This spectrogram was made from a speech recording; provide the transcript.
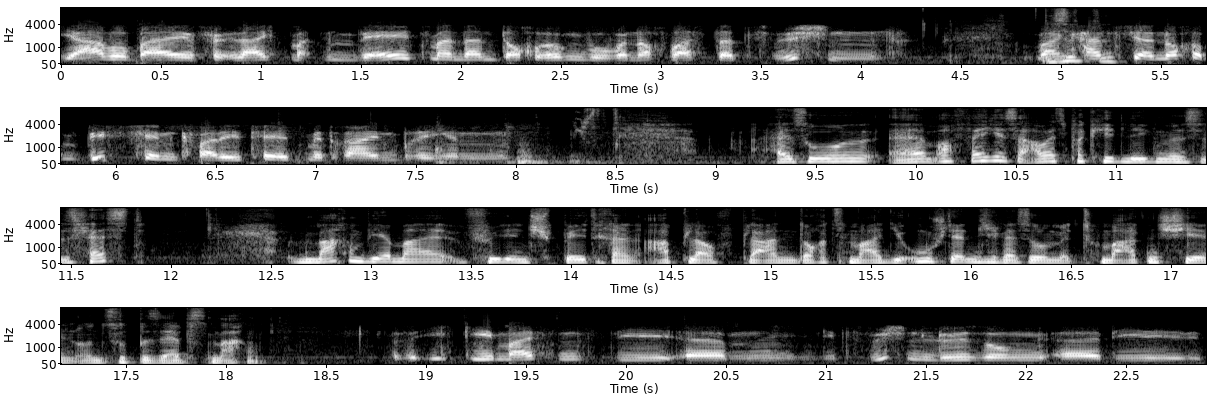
Ja, wobei vielleicht wählt man dann doch irgendwo noch was dazwischen. Man kann es ja noch ein bisschen Qualität mit reinbringen. Also, ähm, auf welches Arbeitspaket legen wir uns das fest? Machen wir mal für den späteren Ablaufplan doch jetzt mal die umständliche Version mit Tomatenschälen und Suppe selbst machen. Also ich gehe meistens die, ähm, die Zwischenlösung, äh, die,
